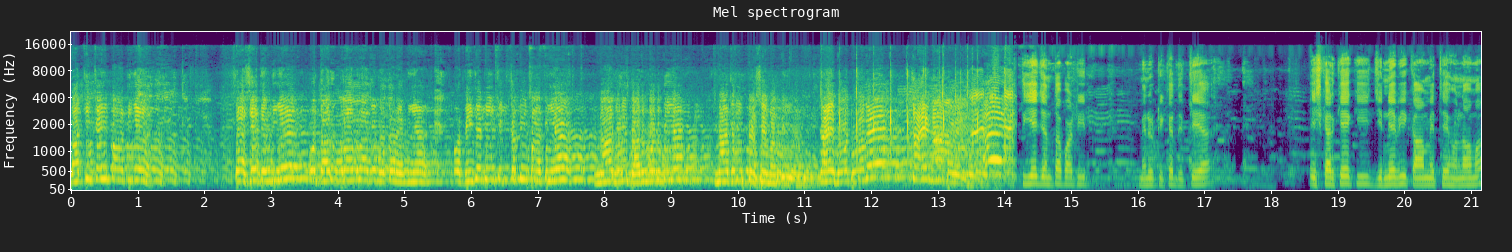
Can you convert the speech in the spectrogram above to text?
ਬਾਕੀ ਕਈ ਪਾਰਟੀਆਂ ਪੈਸੇ ਦਿੰਦੀਆਂ ਉਹ ਦਾਰੂ ਪਲਾ ਪਲਾ ਕੇ ਵੋਟਾਂ ਰਹਿੰਦੀਆਂ। ਔਰ ਬੀਜੇਪੀ ਇੱਕ ਇਕੱਲੀ ਪਾਰਟੀ ਆ ਨਾ ਜਿਹੜੀ ਦਾਰੂ ਵੰਡਦੀ ਆ ਨਾ ਜਿਹੜੀ ਪੈਸੇ ਵੰਡਦੀ ਆ। ਚਾਹੇ ਵੋਟ ਪਵੇ ਚਾਹੇ ਨਾ ਪਵੇ। ਭਾਰਤੀ ਜਨਤਾ ਪਾਰਟੀ ਮੈਨੂੰ ਟਿਕਟ ਦਿੱਤੀ ਹੈ ਇਸ ਕਰਕੇ ਕਿ ਜਿੰਨੇ ਵੀ ਕੰਮ ਇੱਥੇ ਹੋਣਾ ਵਾ,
